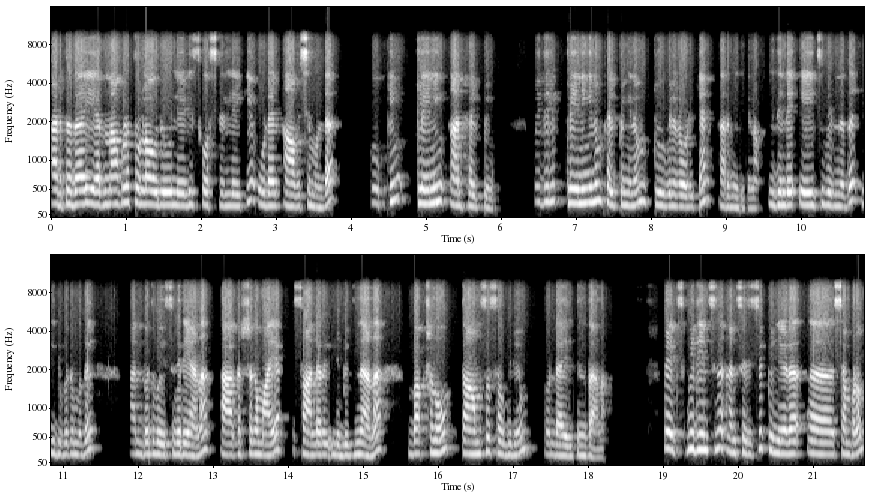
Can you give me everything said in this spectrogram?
അടുത്തതായി എറണാകുളത്തുള്ള ഒരു ലേഡീസ് ഹോസ്റ്റലിലേക്ക് ഉടൻ ആവശ്യമുണ്ട് കുക്കിംഗ് ക്ലീനിങ് ആൻഡ് ഹെൽപ്പിംഗ് ഇതിൽ ക്ലീനിങ്ങിനും ഹെൽപ്പിങ്ങിനും ടൂ വീലർ ഓടിക്കാൻ അറിഞ്ഞിരിക്കണം. ഇതിന്റെ ഏജ് വരുന്നത് ഇരുപത് മുതൽ അൻപത് വയസ്സ് വരെയാണ്. ആകർഷകമായ സാലറി ലഭിക്കുന്നതാണ്. ഭക്ഷണവും താമസ സൗകര്യവും ഉണ്ടായിരിക്കുന്നതാണ്. എക്സ്പീരിയൻസിന് അനുസരിച്ച് പിന്നീട് ശമ്പളം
